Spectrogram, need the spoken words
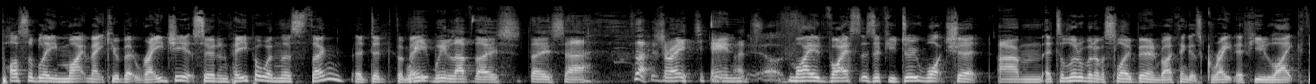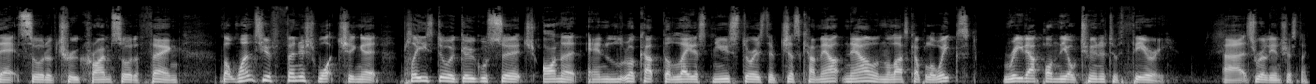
possibly might make you a bit ragey at certain people in this thing. It did for me. We we love those those uh, those raging and ones. uh, my advice is if you do watch it, um, it's a little bit of a slow burn, but I think it's great if you like that sort of true crime sort of thing. But once you've finished watching it, please do a Google search on it and look up the latest news stories that have just come out now in the last couple of weeks. Read up on the alternative theory. Uh, it's really interesting.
